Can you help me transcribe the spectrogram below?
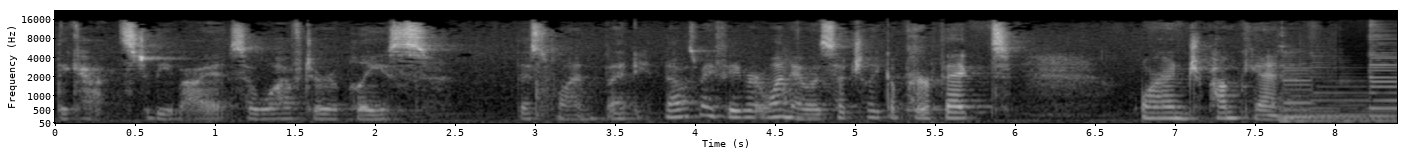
the cats to be by it. So we'll have to replace this one. But that was my favorite one. It was such like a perfect orange pumpkin.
